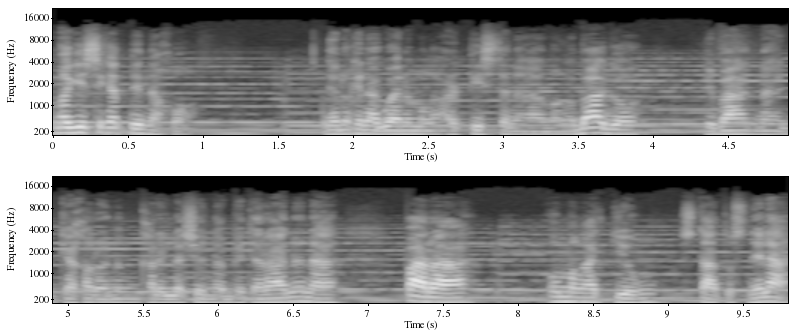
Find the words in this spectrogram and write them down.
magisikat din ako. Ganun ginagawa ng mga artista na mga bago, di ba? Nagkakaroon ng karelasyon na veterano na para umangat yung status nila,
